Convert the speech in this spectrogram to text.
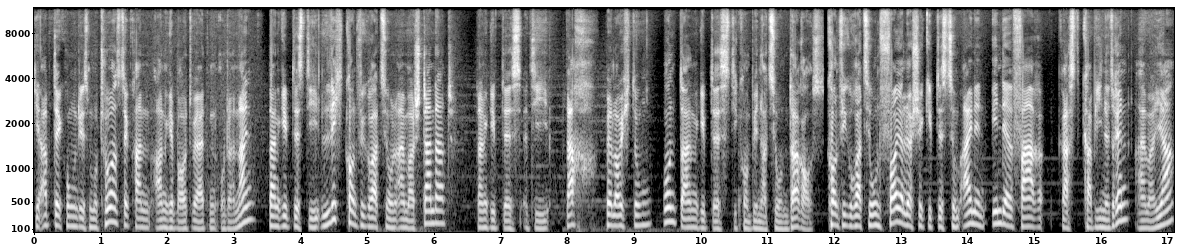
die Abdeckung des Motors, der kann angebaut werden oder nein. Dann gibt es die Lichtkonfiguration einmal Standard. Dann gibt es die Dachbeleuchtung und dann gibt es die Kombination daraus. Konfiguration Feuerlösche gibt es zum einen in der Fahr Gastkabine drin, einmal ja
